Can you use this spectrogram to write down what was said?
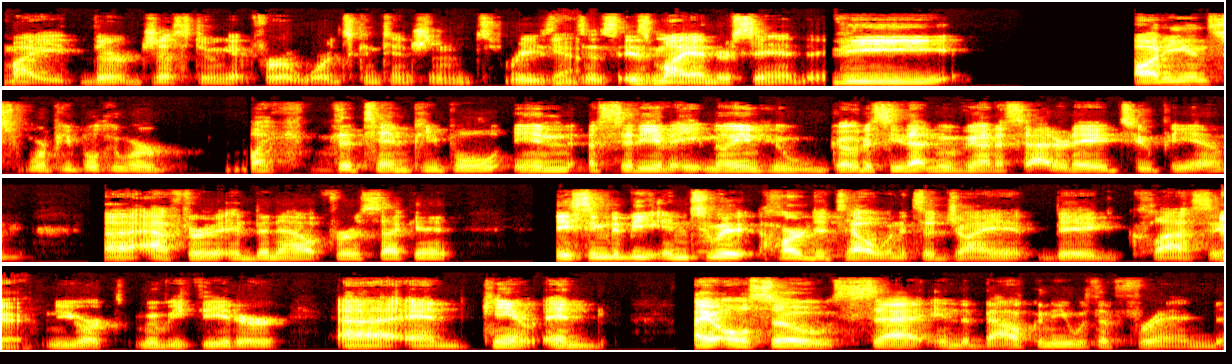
my they're just doing it for awards contentions reasons yeah. is, is my understanding. The audience were people who were like the 10 people in a city of 8 million who go to see that movie on a Saturday, 2 p.m. Uh, after it had been out for a second. They seem to be into it. Hard to tell when it's a giant, big, classic sure. New York movie theater. Uh, and can't. And I also sat in the balcony with a friend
